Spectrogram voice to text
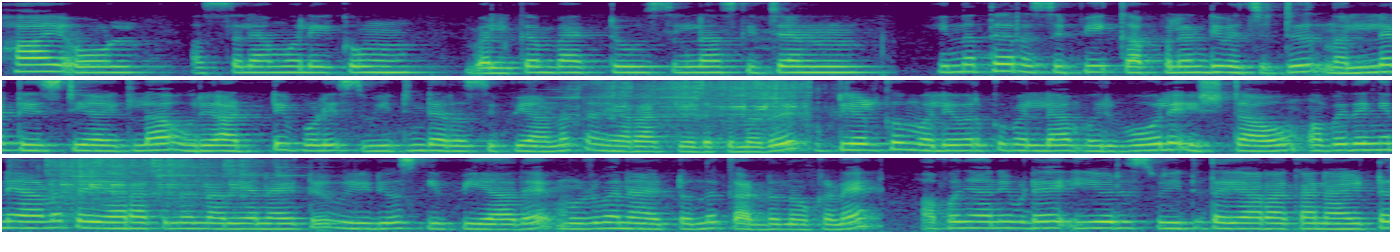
ഹായ് ഓൾ അസ്സലാമു അലൈക്കും welcome back to Silna's kitchen ഇന്നത്തെ റെസിപ്പി കപ്പലണ്ടി വെച്ചിട്ട് നല്ല ടേസ്റ്റി ആയിട്ടുള്ള ഒരു അടിപൊളി സ്വീറ്റിന്റെ റെസിപ്പിയാണ് തയ്യാറാക്കിയെടുക്കുന്നത്. കുട്ടികൾക്കും വലിയവർക്കും എല്ലാം ഒരുപോലെ ഇഷ്ടമാവും അപ്പോൾ ഇതെങ്ങനെയാണ് തയ്യാറാക്കുന്നതെന്ന് അറിയാനായിട്ട് വീഡിയോ സ്കിപ്പ് ചെയ്യാതെ മുഴുവനായിട്ടൊന്ന് കണ്ടു നോക്കണേ. അപ്പോൾ ഞാനിവിടെ ഈ ഒരു സ്വീറ്റ് തയ്യാറാക്കാനായിട്ട്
